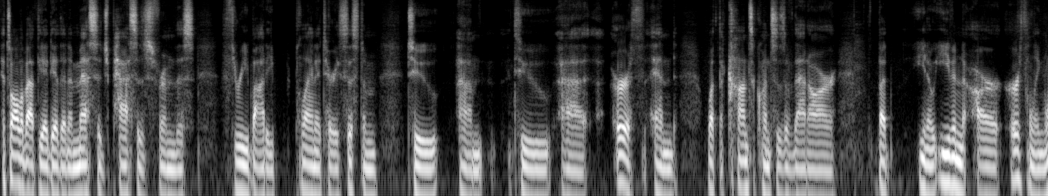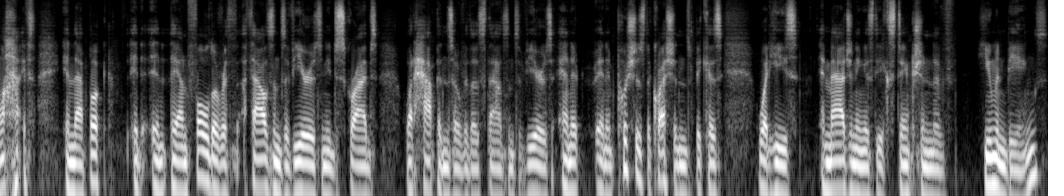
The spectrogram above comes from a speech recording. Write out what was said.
it's all about the idea that a message passes from this three body planetary system to um, to uh, Earth and what the consequences of that are. But you know, even our earthling lives in that book, it, it, they unfold over th- thousands of years, and he describes what happens over those thousands of years, and it and it pushes the questions because what he's imagining is the extinction of human beings,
